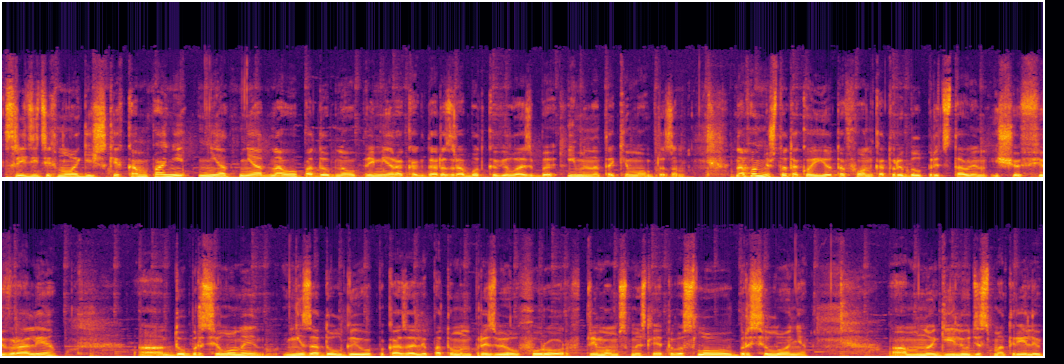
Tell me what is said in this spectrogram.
среди технологических компаний нет ни одного подобного примера, когда разработка велась бы именно таким образом. Напомню, что такое Йотафон, который был представлен еще в феврале а, до Барселоны. Незадолго его показали. Потом он произвел фурор в прямом смысле этого слова в Барселоне. А, многие люди смотрели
